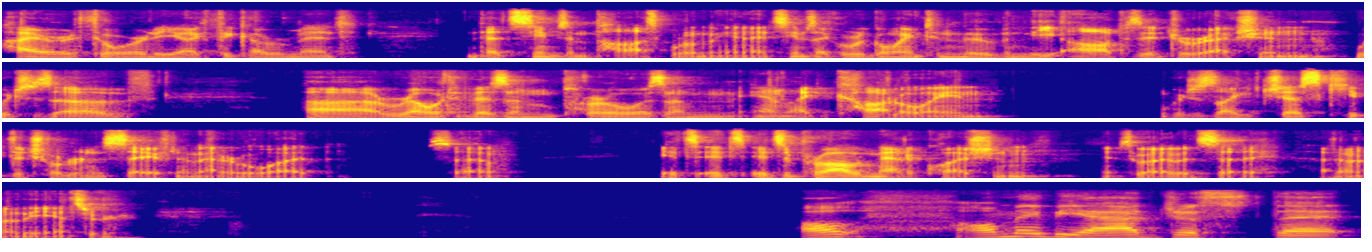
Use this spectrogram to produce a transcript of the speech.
higher authority like the government that seems impossible to me. And it seems like we're going to move in the opposite direction which is of uh, relativism, pluralism, and like coddling, which is like just keep the children safe no matter what. So it's it's it's a problematic question, is what I would say. I don't know the answer. I'll I'll maybe add just that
